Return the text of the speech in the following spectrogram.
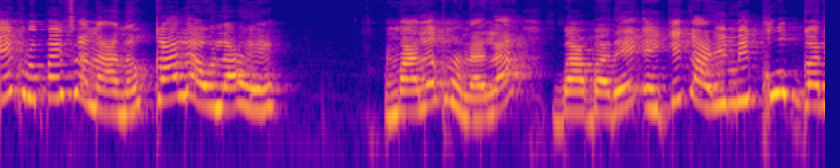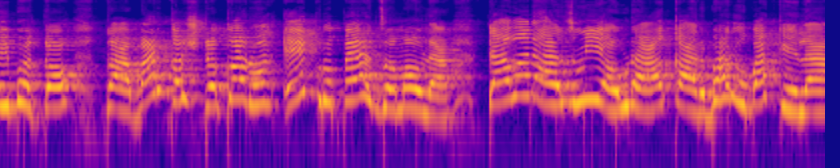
एक रुपयाचं नाणं का लावलं आहे? मालक म्हणाला बाबा रे एकेकाळी मी खूप गरीब होतो. काबाड कष्ट करून एक रुपया जमवला. त्यावर आज मी एवढा कारभार उभा केला.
